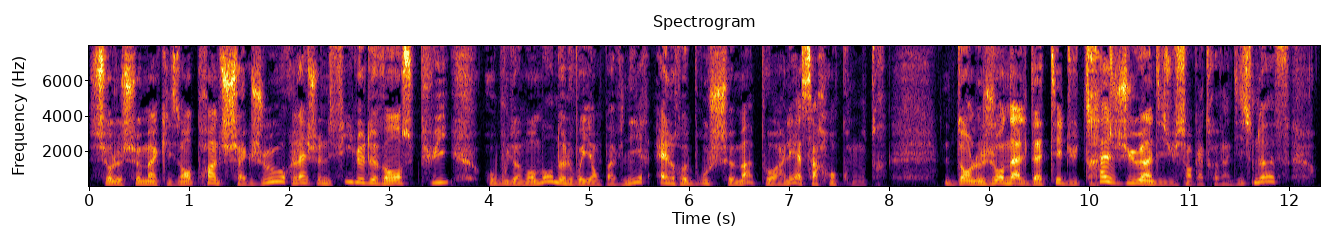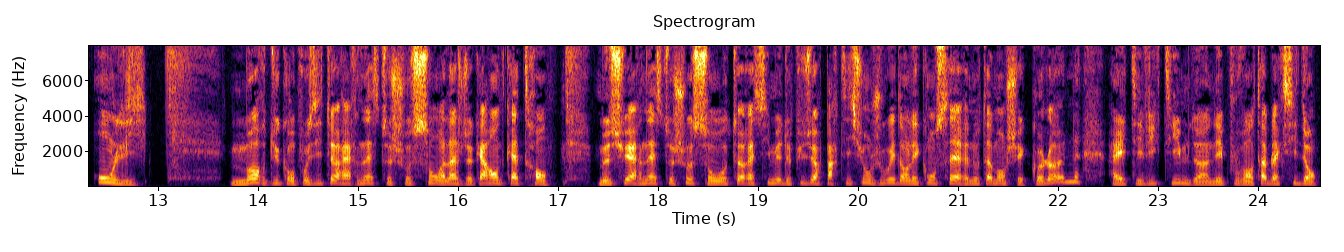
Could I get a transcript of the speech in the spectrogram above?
Sur le chemin qu'ils empruntent chaque jour, la jeune fille le devance, puis, au bout d'un moment, ne le voyant pas venir, elle rebrouche chemin pour aller à sa rencontre. Dans le journal daté du 13 juin 1899, on lit Mort du compositeur Ernest Chausson à l'âge de 44 ans. Monsieur Ernest Chausson, auteur estimé de plusieurs partitions jouées dans les concerts et notamment chez Colonne, a été victime d'un épouvantable accident.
